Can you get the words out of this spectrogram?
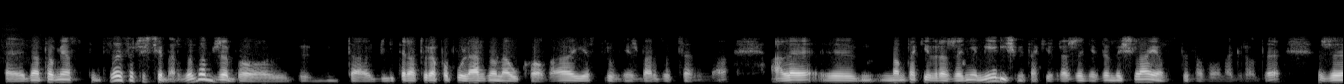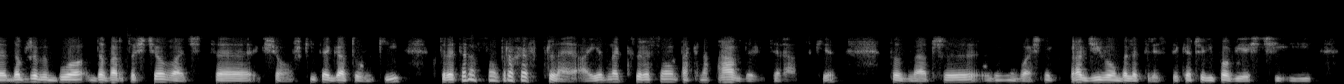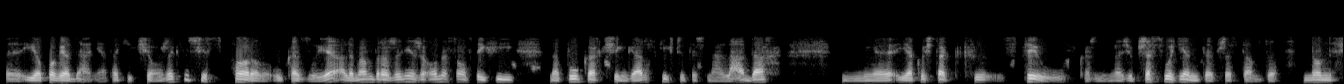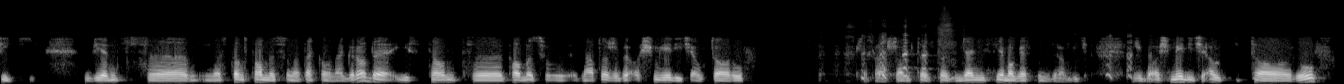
E, natomiast to jest oczywiście bardzo dobrze, bo y, ta literatura popularno-naukowa jest również bardzo cenna, ale y, mam takie wrażenie, mieliśmy takie wrażenie, wymyślając tę nową nagrodę, że dobrze by było dowartościować te książki, te gatunki, które teraz są trochę w tle, a jednak które są tak naprawdę literackie to znaczy mm, właśnie prawdziwą beletrystykę, czyli powieści i, i opowiadania. Takich książek też się sporo ukazuje, ale mam wrażenie, że one są w tej chwili na półkach księgarskich czy też na ladach mm, jakoś tak z tyłu, w każdym razie przesłonięte przez tamto non-fiki. Więc e, stąd pomysł na taką nagrodę i stąd e, pomysł na to, żeby ośmielić autorów przepraszam, to, to ja nic nie mogę z tym zrobić, żeby ośmielić autorów e,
